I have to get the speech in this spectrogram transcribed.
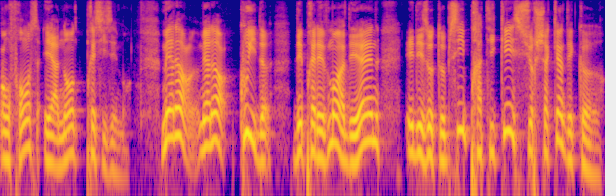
en France et à Nantes précisément. Mais alors, quid des prélèvements ADN et des autopsies pratiquées sur chacun des corps?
